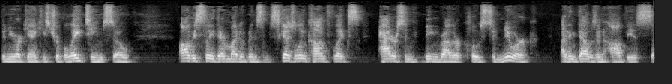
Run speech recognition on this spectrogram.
the New York Yankees AAA team. So obviously there might have been some scheduling conflicts. Paterson being rather close to Newark, I think that was an obvious uh,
